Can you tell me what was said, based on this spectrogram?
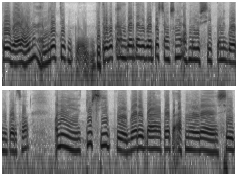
त्यही भएर होइन हामीले त्यो भित्रको काम गर्दा गर्दै सँगसँगै आफ्नो यो सिप पनि गर्नुपर्छ। अनि त्यो सिप गरे बापत आफ्नो एउटा सिप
